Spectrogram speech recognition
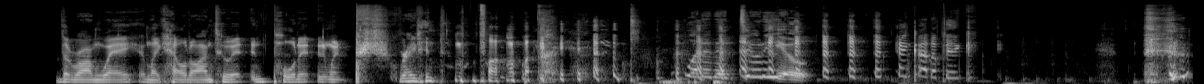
the wrong way and like held onto it and pulled it and it went psh, right into the palm of my hand. what did it do to you? I got a big.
